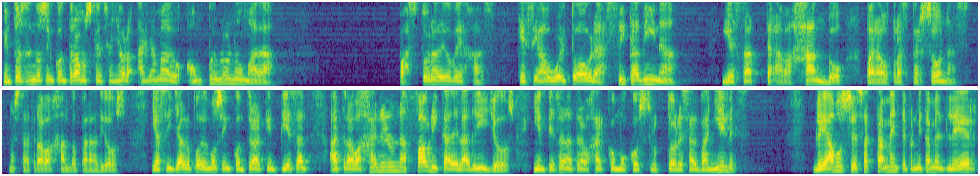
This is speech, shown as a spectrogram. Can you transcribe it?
Entonces nos encontramos que el Señor ha llamado a un pueblo nómada, pastora de ovejas, que se ha vuelto ahora citadina y está trabajando para otras personas, no está trabajando para Dios. Y así ya lo podemos encontrar, que empiezan a trabajar en una fábrica de ladrillos y empiezan a trabajar como constructores albañiles. Leamos exactamente, permítame leer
